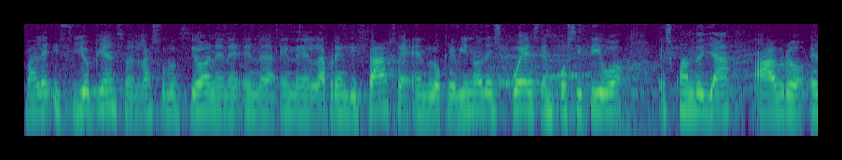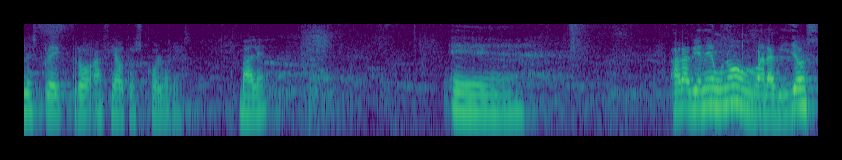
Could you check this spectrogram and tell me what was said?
¿vale? Y si yo pienso en la solución, en, en el aprendizaje, en lo que vino después, en positivo, es cuando ya abro el espectro hacia otros colores, ¿vale? Eh... Ahora viene uno maravilloso.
